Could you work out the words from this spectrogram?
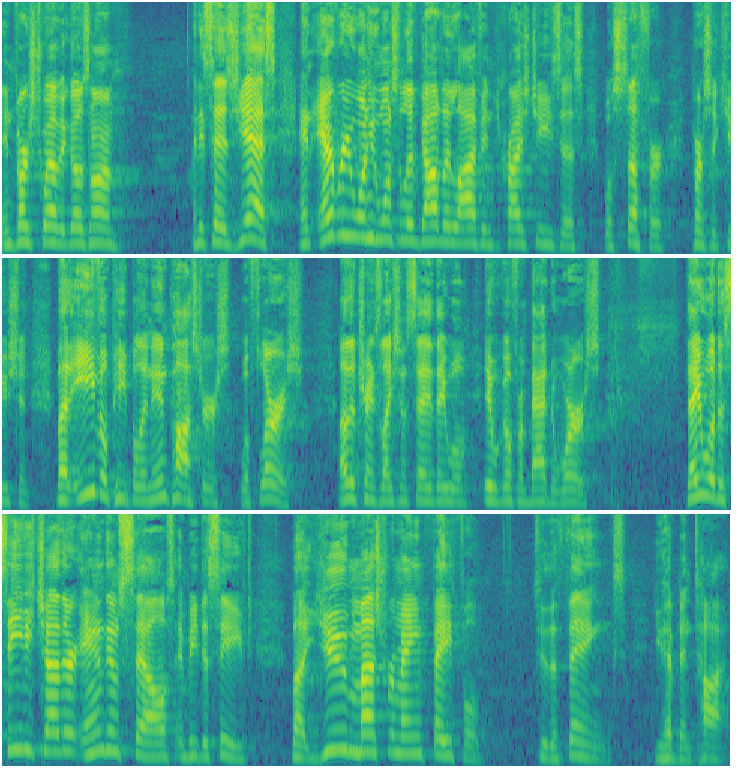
In verse 12, it goes on. And it says, Yes, and everyone who wants to live godly life in Christ Jesus will suffer persecution. But evil people and impostors will flourish. Other translations say they will, it will go from bad to worse. They will deceive each other and themselves and be deceived. But you must remain faithful to the things you have been taught.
